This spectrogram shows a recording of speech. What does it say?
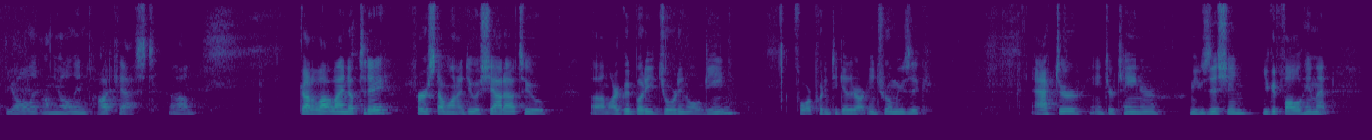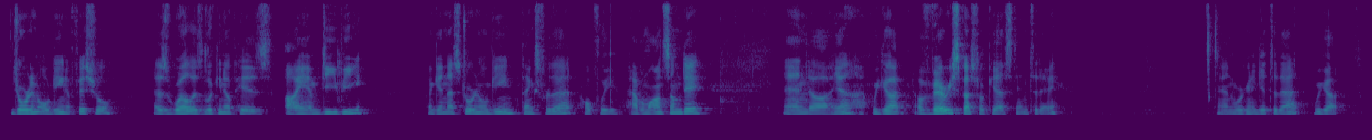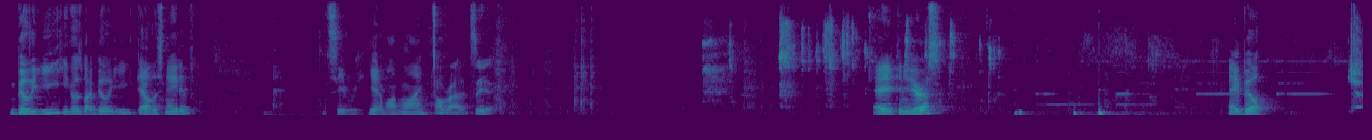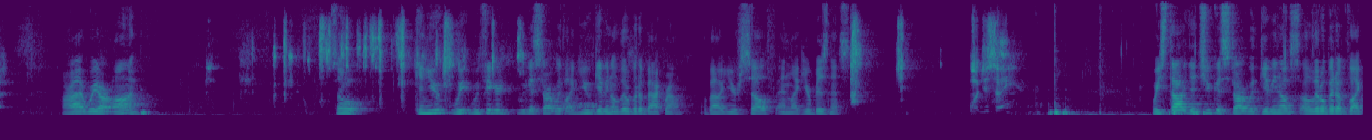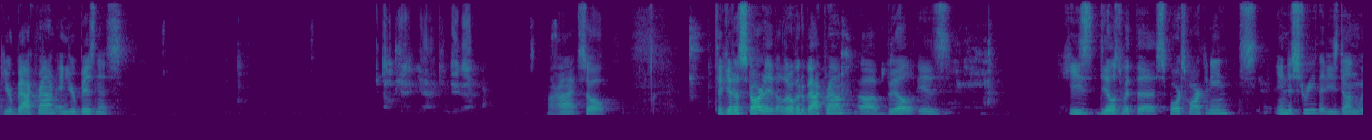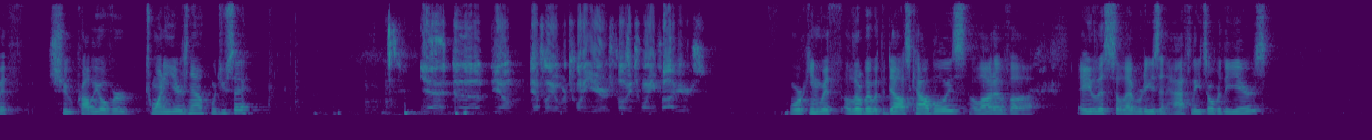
at the All In, on the All In podcast. Um, got a lot lined up today. First, I want to do a shout out to um, our good buddy Jordan Olguin for putting together our intro music. Actor, entertainer, musician. You could follow him at Jordan Olguin Official, as well as looking up his IMDb. Again, that's Jordan Olguin. Thanks for that. Hopefully, have him on someday. And uh, yeah, we got a very special guest in today. And we're going to get to that. We got Billy E. He goes by Billy E., Dallas native. Let's see if we can get him on the line. All right, let's see it. Hey, can you hear us? Hey, Bill. Yeah. All right, we are on. So, can you? We, we figured we could start with like you giving a little bit of background about yourself and like your business. What'd you say? We thought that you could start with giving us a little bit of like your background and your business. Okay, yeah, I can do that. All right, so to get us started, a little bit of background. Uh, Bill is he's deals with the sports marketing industry that he's done with shoot probably over 20 years now. Would you say? Yeah, uh, you know, definitely over 20 years, probably 25 years. Working with a little bit with the Dallas Cowboys, a lot of uh, A-list celebrities and athletes over the years.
